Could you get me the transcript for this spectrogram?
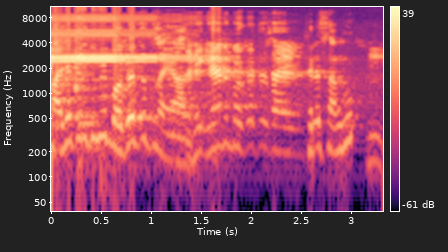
माझ्याकडे तुम्ही बघतच नाही आज. हे घ्या ना बघतच आहे. खरंच सांगू? हम्म.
